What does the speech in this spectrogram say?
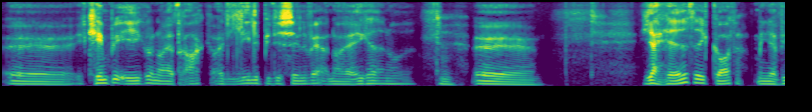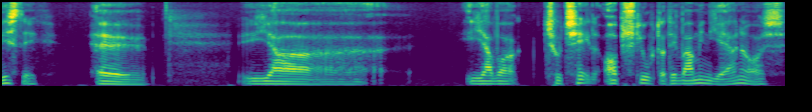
Øh, et kæmpe ego, når jeg drak, og et lille bitte selvværd, når jeg ikke havde noget. Mm. Øh, jeg havde det ikke godt, men jeg vidste ikke. Øh, jeg, jeg var totalt opslugt, og det var min hjerne også,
